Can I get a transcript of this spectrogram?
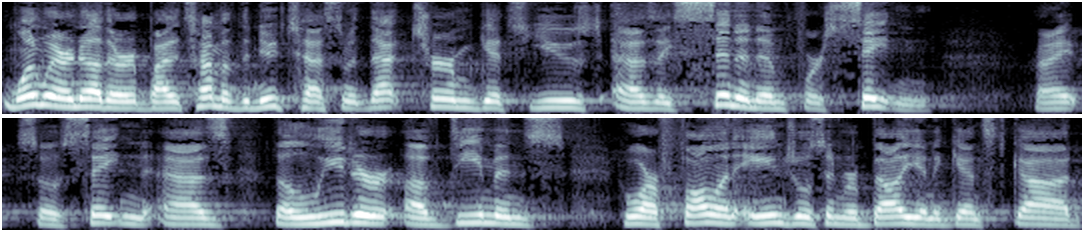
one way or another, by the time of the New Testament, that term gets used as a synonym for Satan, right? So Satan as the leader of demons who are fallen angels in rebellion against God.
